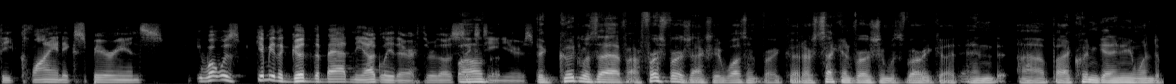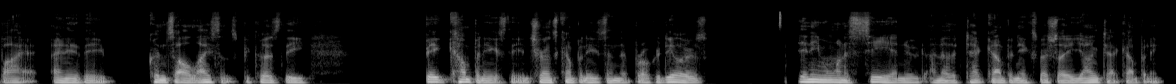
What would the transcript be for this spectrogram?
the client experience. What was give me the good the bad and the ugly there through those 16 well, years. the good was that our first version actually wasn't very good. Our second version was very good and uh, but i couldn't get anyone to buy it. Any of the couldn't sell a license because the big companies the insurance companies and the broker dealers didn't even want to see a new another tech company, especially a young tech company,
